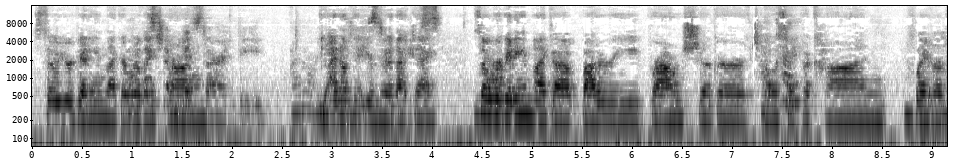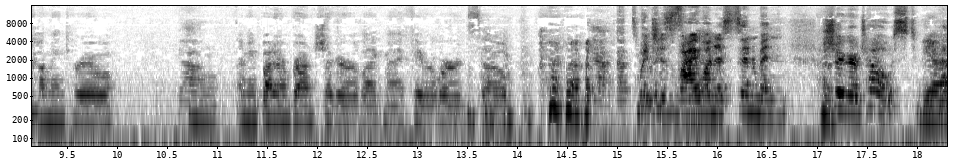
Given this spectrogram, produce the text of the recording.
So you're getting like a I really must have strong. missed R&D. I don't. I don't think you were here that day. So we're getting like a buttery brown sugar toasted Okay. pecan flavor coming through. Yeah. Mm, I mean, butter and brown sugar are like my favorite words. So Yeah, that's Which is why I want a cinnamon sugar toast because Yeah.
